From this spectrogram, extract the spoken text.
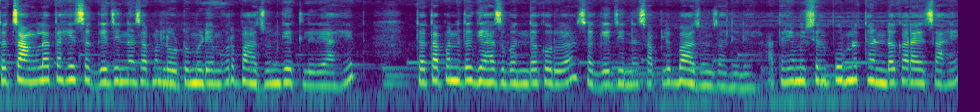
तर चांगलं आता हे सगळे जिन्नस आपण लोटो मिडियमवर भाजून घेतलेले आहेत. तर आता आपण इथं गॅस बंद करूया सगळे जिन्नस आपले भाजून झालेले. आहे आता हे मिश्रण पूर्ण थंड करायचं आहे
